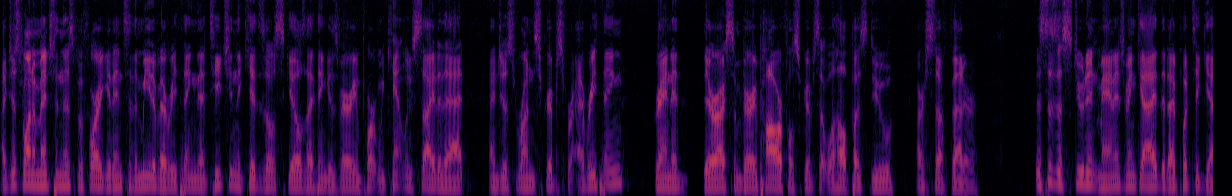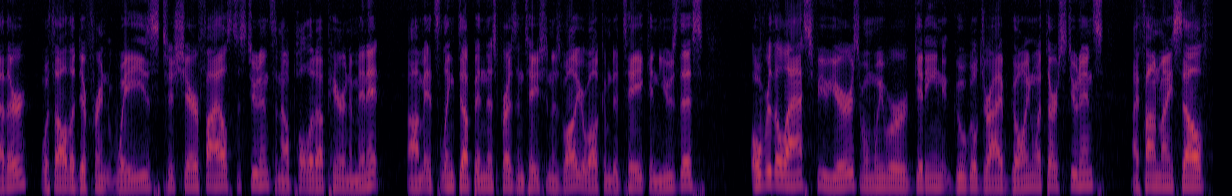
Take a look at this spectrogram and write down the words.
I just want to mention this before I get into the meat of everything that teaching the kids those skills I think is very important. We can't lose sight of that and just run scripts for everything. Granted, there are some very powerful scripts that will help us do our stuff better. This is a student management guide that I put together with all the different ways to share files to students, and I'll pull it up here in a minute. Um, it's linked up in this presentation as well. You're welcome to take and use this. Over the last few years, when we were getting Google Drive going with our students, I found myself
